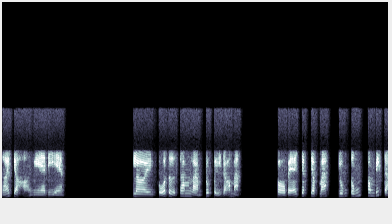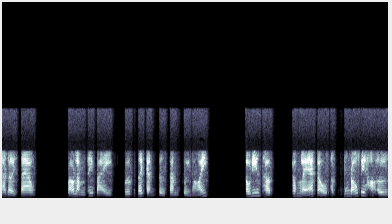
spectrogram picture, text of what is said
nói cho họ nghe đi em. Lời của từ xăm làm Trúc Vĩ đỏ mặt. Cô bé chấp chấp mắt, lung túng, không biết trả lời sao. Bảo Lâm thấy vậy, bước tới cạnh từ xăm cười nói. Cậu điên thật, không lẽ cậu thật muốn đấu với họ ư?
